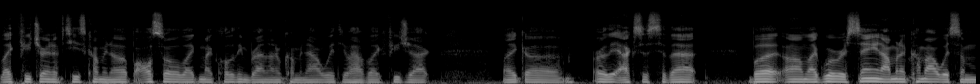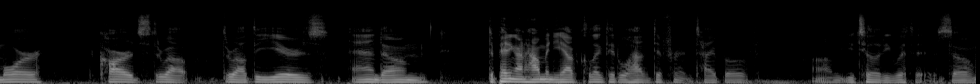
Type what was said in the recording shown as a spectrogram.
like future NFTs coming up. Also, like my clothing brand that I'm coming out with, you'll have like future like um, early access to that. But um, like we were saying, I'm gonna come out with some more cards throughout throughout the years, and um, depending on how many you have collected, we'll have different type of um, utility with it. So,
